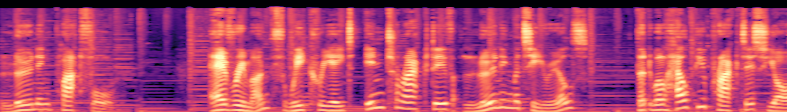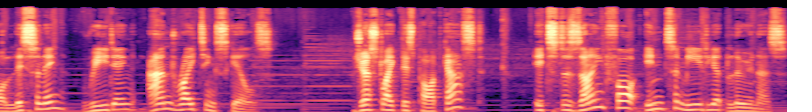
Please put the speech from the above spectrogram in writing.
learning platform. Every month, we create interactive learning materials that will help you practice your listening, reading, and writing skills. Just like this podcast, it's designed for intermediate learners.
